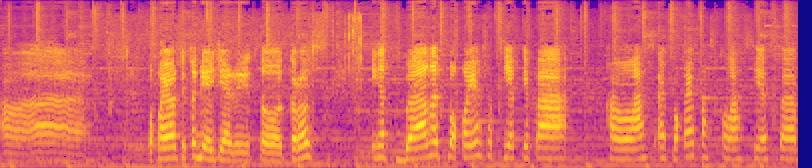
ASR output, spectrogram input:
Ah, pokoknya waktu itu diajarin itu. Terus inget banget pokoknya setiap kita kelas, eh pokoknya pas kelas ya Sir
